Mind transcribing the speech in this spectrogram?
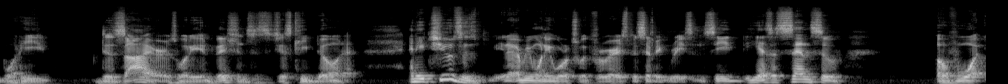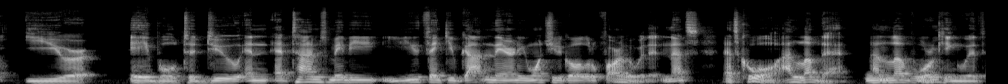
what he desires, what he envisions, is just keep doing it. And he chooses you know, everyone he works with for very specific reasons. He he has a sense of of what you're able to do, and at times maybe you think you've gotten there, and he wants you to go a little farther with it, and that's that's cool. I love that. Mm-hmm. I love working with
